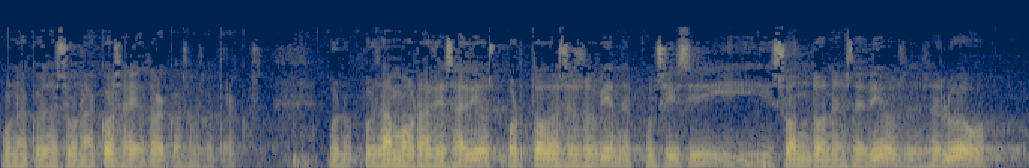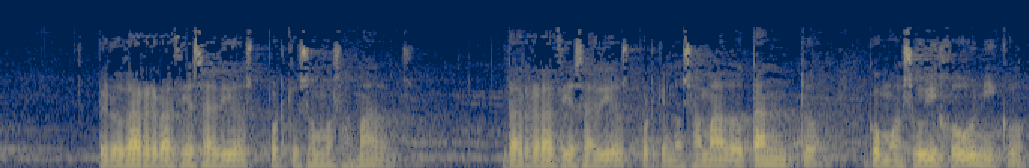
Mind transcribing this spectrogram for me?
una cosa es una cosa y otra cosa es otra cosa. Bueno, pues damos gracias a Dios por todos esos bienes. Pues sí, sí, y son dones de Dios, desde luego. Pero dar gracias a Dios porque somos amados. Dar gracias a Dios porque nos ha amado tanto como a su Hijo único,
